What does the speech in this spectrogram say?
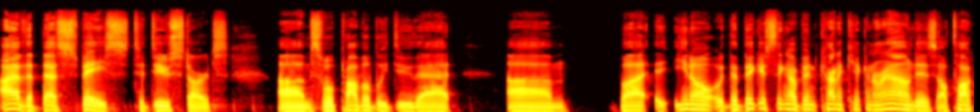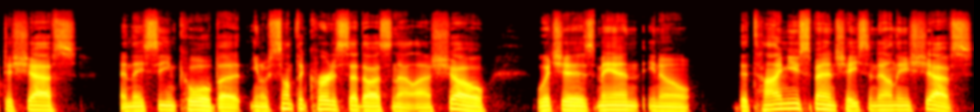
I have the best space to do starts. Um, so we'll probably do that. Um, but uh, you know, the biggest thing I've been kind of kicking around is I'll talk to chefs and they seem cool, but you know, something Curtis said to us in that last show, which is, man, you know, the time you spend chasing down these chefs,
